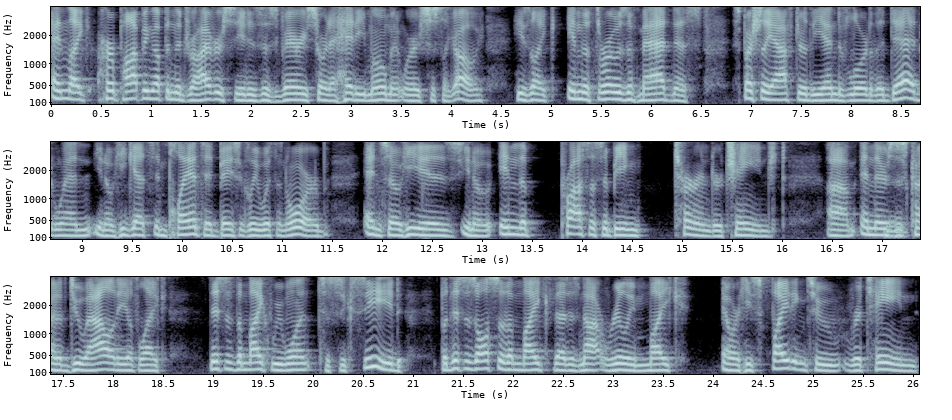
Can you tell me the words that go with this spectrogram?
And like her popping up in the driver's seat is this very sort of heady moment where it's just like, oh, he's like in the throes of madness, especially after the end of Lord of the Dead when, you know, he gets implanted basically with an orb. And so he is, you know, in the process of being turned or changed. Um, and there's this kind of duality of like, this is the Mike we want to succeed, but this is also the Mike that is not really Mike, or he's fighting to retain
